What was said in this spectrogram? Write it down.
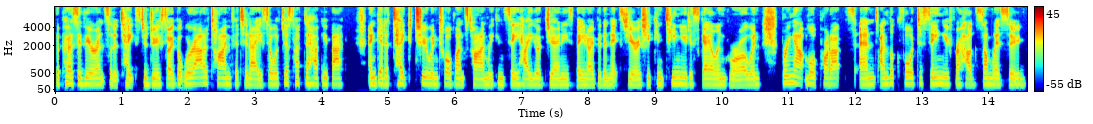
the perseverance that it takes to do so. But we're out of time for today. So we'll just have to have you back and get a take two in 12 months time. We can see how your journey's been over the next year as you continue to scale and grow and bring out more products. And I look forward to seeing you for a hug somewhere soon.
